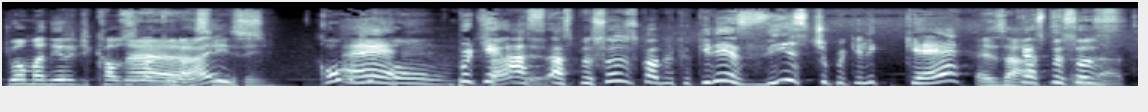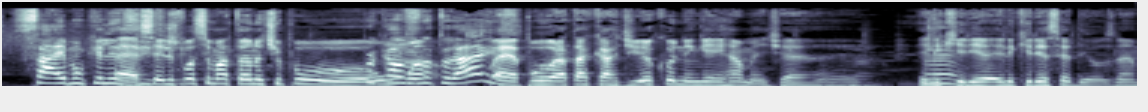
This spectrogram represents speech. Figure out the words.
de uma maneira de causas É, naturais, sim, sim. como É, que vão. porque as, as pessoas descobrem que o Kira existe porque ele quer Exato, que as pessoas exato. saibam que ele É, existe. se ele fosse matando, tipo. Por causas naturais? É, por ataque cardíaco, ninguém realmente é. Ele, É. queria, ele queria ser Deus, né?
